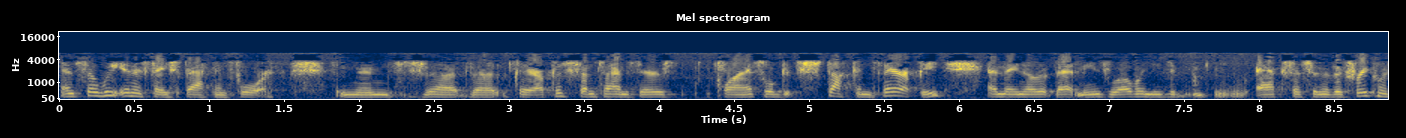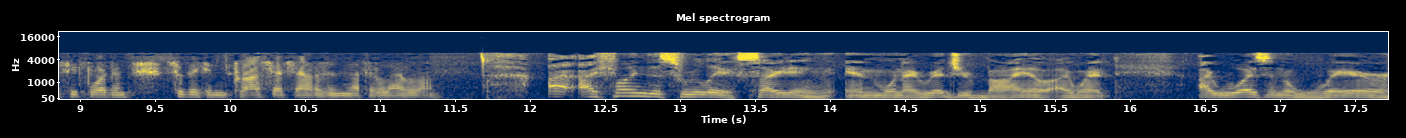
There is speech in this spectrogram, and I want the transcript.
And so we interface back and forth. And then the, the therapist, sometimes there's clients will get stuck in therapy and they know that that means, well, we need to access another frequency for them so they can process out at another level. I, I find this really exciting, and when I read your bio, I went, I wasn't aware,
